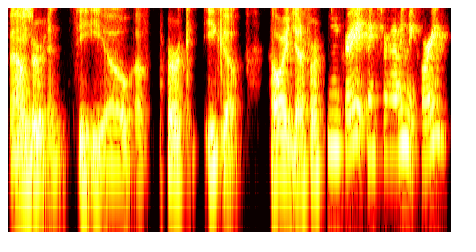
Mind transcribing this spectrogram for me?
founder and CEO of Perk Eco. How are you, Jennifer? I'm great. Thanks for having me, Cory.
